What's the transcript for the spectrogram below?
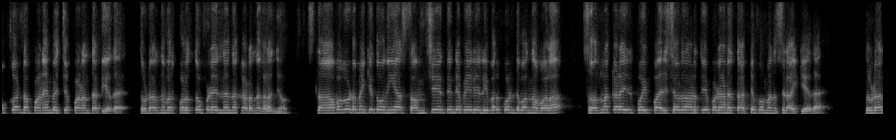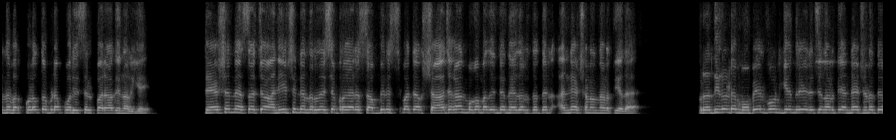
മുക്കോണ്ടം പണയം വെച്ച് പണം തട്ടിയത്. തുടർന്ന് ഇവർ കൊളത്തുപ്പുഴയിൽ നിന്ന് കടന്നു കളഞ്ഞു. സ്ഥാപക ഉടമയ്ക്ക് തോന്നിയ സംശയത്തിന്റെ പേരിൽ ഇവർ കൊണ്ടുവന്ന വള സ്വർണക്കടയിൽ പോയി പരിശോധന നടത്തിയപ്പോഴാണ് തട്ടിപ്പ് മനസ്സിലാക്കിയത്. തുടർന്ന് ഇവർ കുളത്തുപുഴ പോലീസിൽ പരാതി നൽകി. സ്റ്റേഷൻ എസ് എച്ച് അനീഷിന്റെ നിർദ്ദേശപ്രകാരം സബ് ഇൻസ്പെക്ടർ ഷാജഹാൻ മുഹമ്മദിന്റെ നേതൃത്വത്തിൽ അന്വേഷണം നടത്തിയത്. പ്രതികളുടെ മൊബൈൽ ഫോൺ കേന്ദ്രീകരിച്ച് നടത്തിയ അന്വേഷണത്തിൽ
